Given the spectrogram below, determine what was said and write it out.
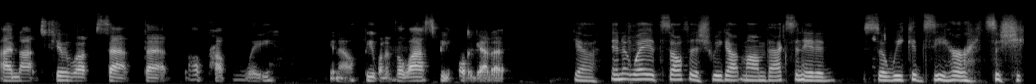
I'm not too upset that I'll probably, you know, be one of the last people to get it. Yeah, in a way, it's selfish. We got mom vaccinated so we could see her, so she,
